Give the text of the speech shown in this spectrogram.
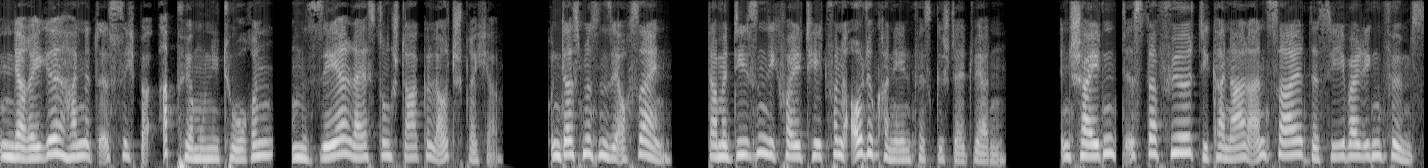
In der Regel handelt es sich bei Abhörmonitoren um sehr leistungsstarke Lautsprecher. Und das müssen sie auch sein, da mit diesen die Qualität von Audiokanälen festgestellt werden. Entscheidend ist dafür die Kanalanzahl des jeweiligen Films.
